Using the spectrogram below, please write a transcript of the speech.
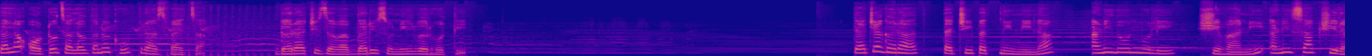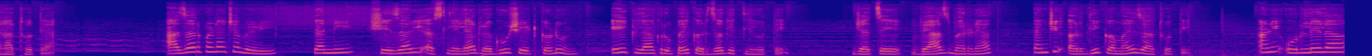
त्याला ऑटो चालवताना खूप त्रास व्हायचा. घराची जबाबदारी सुनीलवर होती. त्याच्या घरात त्याची पत्नी मीना आणि दोन मुली शिवानी आणि साक्षी राहत होत्या. आजारपणाच्या वेळी त्यांनी शेजारी असलेल्या रघु शेठकडून एक लाख रुपये कर्ज घेतले होते ज्याचे व्याज भरण्यात त्यांची अर्धी कमाई जात होती आणि उरलेला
